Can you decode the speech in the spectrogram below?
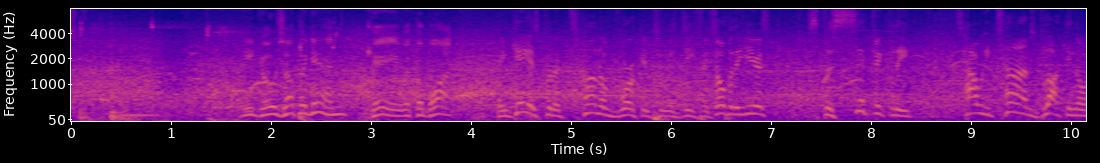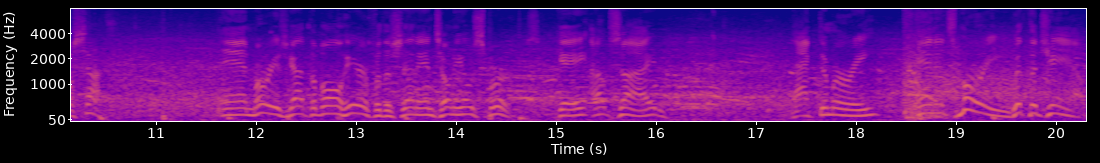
He goes up again. Gay with the block. And Gay has put a ton of work into his defense over the years. Specifically, it's how he times blocking those shots. And Murray's got the ball here for the San Antonio Spurs. Gay outside. Back to Murray. And it's Murray with the jam.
